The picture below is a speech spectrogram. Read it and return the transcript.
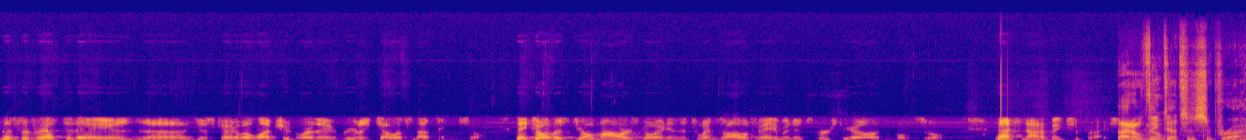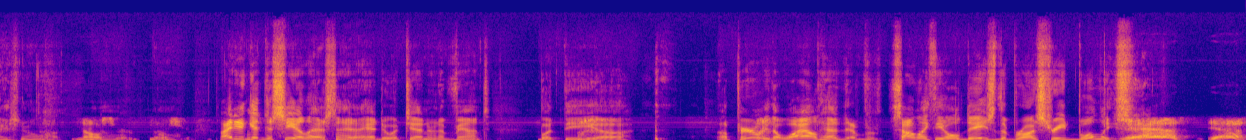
this event today is uh, just kind of a luncheon where they really tell us nothing. So they told us Joe Mauer is going in the Twins Hall of Fame and it's first year eligible. So that's not a big surprise. I don't think that's a surprise. No. No, sir. No, sir. I didn't get to see it last night. I had to attend an event, but the uh, apparently the Wild had sound like the old days of the Broad Street Bullies. Yes, yes.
